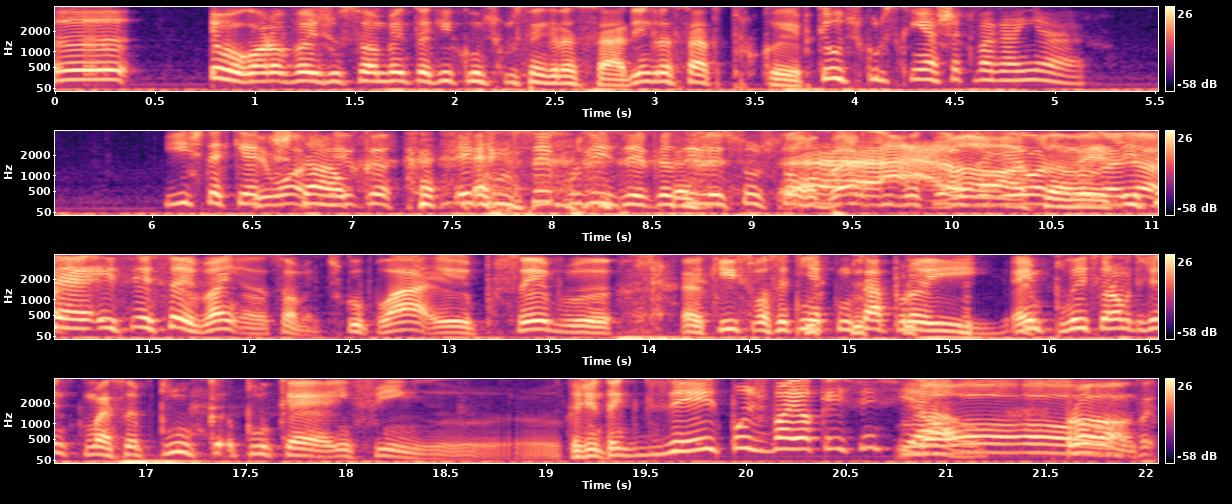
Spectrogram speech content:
Uh, eu agora vejo o São Bento aqui com um discurso engraçado. Engraçado porquê? Porque é o discurso de quem acha que vai ganhar. E isto é que é a eu questão. Acho, eu, eu, comecei por dizer que as eleições estão abertas e você acha que eu acho isso, é, isso, eu sei bem, somente, desculpe lá, eu percebo eh, que isso você tinha que começar por aí. Em política, normalmente a gente começa pelo, pelo que é, enfim, eh, que a gente tem que dizer e depois vai ao que é essencial. Não, Pronto.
